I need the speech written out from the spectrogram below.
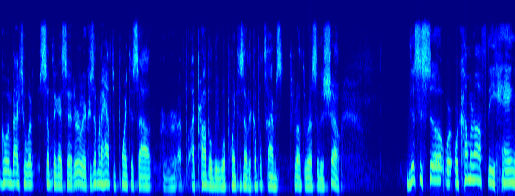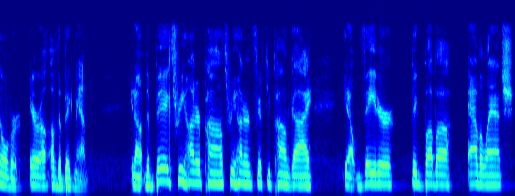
going back to what something I said earlier, because I'm going to have to point this out, or I probably will point this out a couple times throughout the rest of the show. This is still we're, we're coming off the hangover era of the big man. You know, the big 300 pound, 350 pound guy. You know, Vader, Big Bubba, Avalanche.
